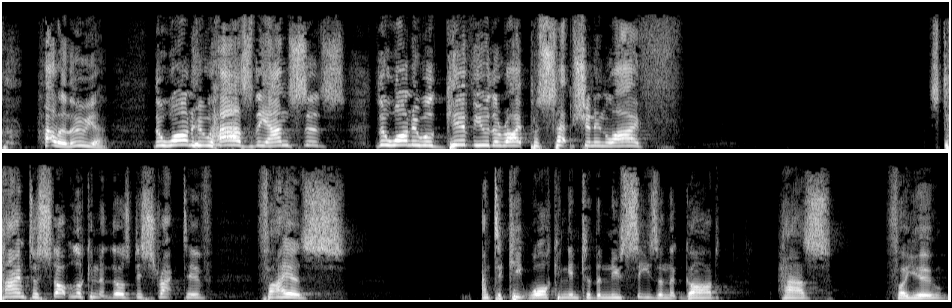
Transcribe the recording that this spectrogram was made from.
Hallelujah. The one who has the answers, the one who will give you the right perception in life. It's time to stop looking at those distractive fires and to keep walking into the new season that God has for you.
